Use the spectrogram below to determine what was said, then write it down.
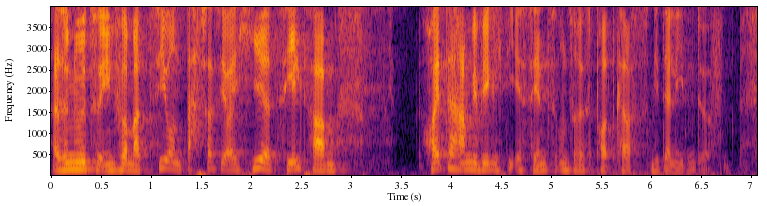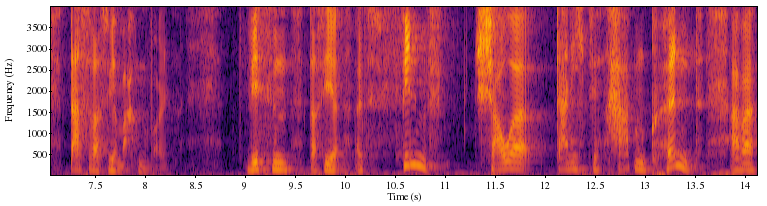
Also nur zur Information, das, was wir euch hier erzählt haben, heute haben wir wirklich die Essenz unseres Podcasts miterleben dürfen. Das, was wir machen wollen. Wissen, dass ihr als Filmschauer gar nicht haben könnt, aber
